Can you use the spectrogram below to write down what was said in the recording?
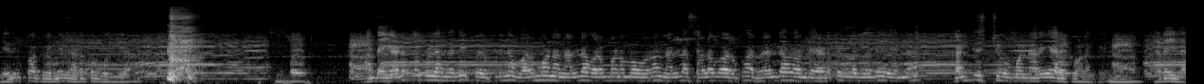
எதிர்பார்க்குற மாதிரி நடக்க போதியா அந்த இடத்துக்குள்ளங்கிறது இப்போ எப்படின்னா வருமானம் நல்ல வருமானமாக வரும் நல்ல செலவாக இருக்கும். ரெண்டாவது அந்த இடத்துக்குள்ளங்கிறது என்ன? கண்டிஸ்ட் நிறையா இருக்குது உனக்கு கடையில்.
